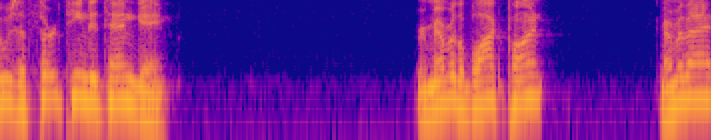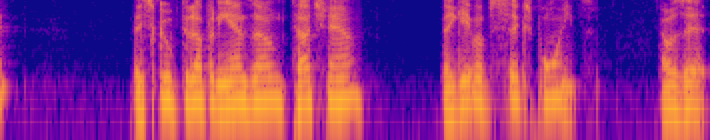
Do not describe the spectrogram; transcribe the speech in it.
It was a 13 to 10 game. Remember the block punt? Remember that? They scooped it up in the end zone, touchdown. They gave up six points. That was it.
